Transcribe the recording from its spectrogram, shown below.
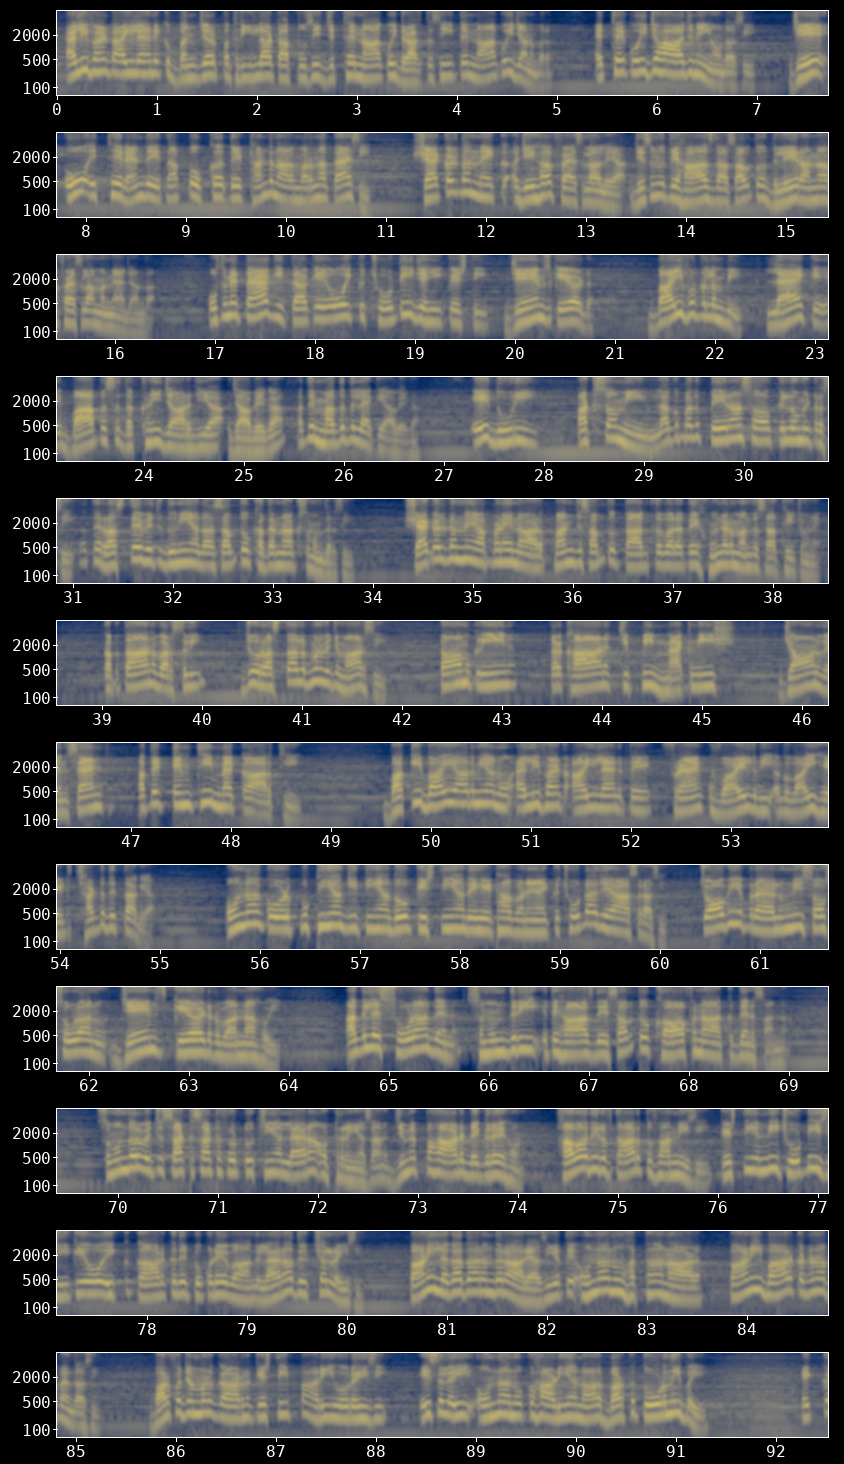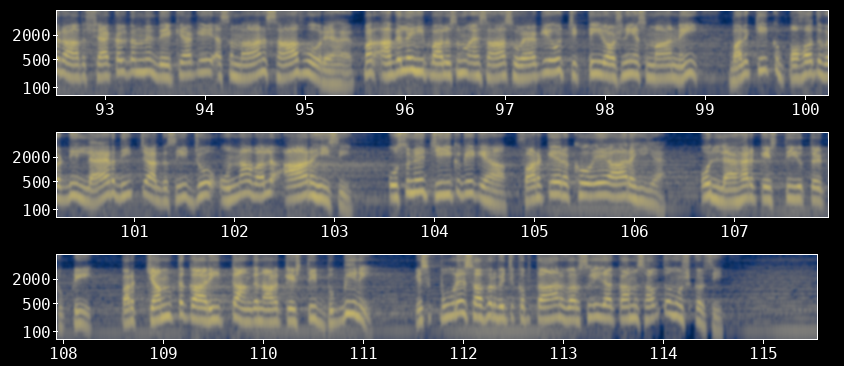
ਐਲੀਫੈਂਟ ਆਈਲੈਂਡ ਇੱਕ ਬੰਜਰ ਪਥਰੀਲਾ ਟਾਪੂ ਸੀ, ਜਿੱਥੇ ਨਾ ਕੋਈ ਦਰਖਤ ਸੀ ਤੇ ਨਾ ਕੋਈ ਜਾਨਵਰ। ਇੱਥੇ ਕੋਈ ਜਹਾਜ਼ ਨਹੀਂ ਆਉਂਦਾ ਸੀ। ਜੇ ਉਹ ਇੱਥੇ ਰਹਿੰਦੇ ਤਾਂ ਭੁੱਖ ਤੇ ਠੰਡ ਨਾਲ ਮਰਨਾ ਤੈਅ ਸੀ। ਸ਼ੈਕਲਟਨ ਨੇ ਇੱਕ ਅਜਿਹਾ ਫੈਸਲਾ ਲਿਆ, ਜਿਸ ਨੂੰ ਇਤਿਹਾਸ ਦਾ ਸਭ ਤੋਂ ਦਲੇਰਾਨਾ ਫੈਸਲਾ ਮੰਨਿਆ ਜਾਂਦਾ। ਉਸਨੇ ਤੈਅ ਕੀਤਾ ਕਿ ਉਹ ਇੱਕ ਛੋਟੀ ਜਿਹੀ ਕਿਸ਼ਤੀ, ਜੇਮਸ ਕੇਅਰਡ 22 ਫੁੱਟ ਲੰਬੀ ਲੈ ਕੇ ਵਾਪਸ ਦੱਖਣੀ ਜਾਰਜੀਆ ਜਾਵੇਗਾ ਅਤੇ ਮਦਦ ਲੈ ਕੇ ਆਵੇਗਾ। ਇਹ ਦੂਰੀ 800 ਮੀਲ, ਲਗਭਗ 1300 ਕਿਲੋਮੀਟਰ ਸੀ ਅਤੇ ਰਸਤੇ ਵਿੱਚ ਦੁਨੀਆ ਦਾ ਸਭ ਤੋਂ ਖਤਰਨਾਕ ਸਮੁੰਦਰ ਸੀ। ਸ਼ੈਕਲਟਨ ਨੇ ਆਪਣੇ ਨਾਲ ਪੰਜ ਸਭ ਤੋਂ ਤਾਕਤਵਰ ਅਤੇ ਹੁਨਰਮੰਦ ਸਾਥੀ ਚੁਣੇ। ਕਪਤਾਨ ਵਰਸਲੀ, ਜੋ ਰਸਤਾ ਲੱਭਣ ਵਿੱਚ ਮਾਹਰ ਸੀ, ਟਾਮ ਕਰੀਨ ਤਰਖਾਨ ਚਿੱਪੀ ਮੈਕਨੀਸ਼, ਜੌਨ ਵਿਨਸੈਂਟ ਅਤੇ ਟਿਮਥੀ ਮੈਕਾਰਥੀ ਬਾਕੀ 22 ਆਦਮੀਆਂ ਨੂੰ ਐਲੀਫੈਂਟ ਆਈਲੈਂਡ ਤੇ ਫ੍ਰੈਂਕ ਵਾਈਲਡ ਦੀ ਅਗਵਾਈ ਹੇਠ ਛੱਡ ਦਿੱਤਾ ਗਿਆ। ਉਹਨਾਂ ਕੋਲ ਪੁੱਠੀਆਂ ਕੀਤੀਆਂ ਦੋ ਕਿਸ਼ਤੀਆਂ ਦੇ ਹੇਠਾਂ ਬਣਿਆ ਇੱਕ ਛੋਟਾ ਜਿਹਾ ਆਸਰਾ ਸੀ। 24 ਅਪ੍ਰੈਲ 1916 ਨੂੰ ਜੇਮਸ ਕੇਅਰਡ ਰਵਾਨਾ ਹੋਈ। ਅਗਲੇ 16 ਦਿਨ ਸਮੁੰਦਰੀ ਇਤਿਹਾਸ ਦੇ ਸਭ ਤੋਂ ਖੌਫਨਾਕ ਦਿਨ ਸਨ। ਸਮੁੰਦਰ ਵਿੱਚ 60-60 ਫੁੱਟ ਉੱਚੀਆਂ ਲਹਿਰਾਂ ਉੱਠ ਰਹੀਆਂ ਸਨ, ਜਿਵੇਂ ਪਹਾੜ ਡਿੱਗ ਰਹੇ ਹੋਣ। ਹਵਾ ਦੀ ਰਫ਼ਤਾਰ ਤੂਫਾਨੀ ਸੀ। ਕਿਸ਼ਤੀ ਇੰਨੀ ਛੋਟੀ ਸੀ ਕਿ ਉਹ ਇੱਕ ਕਾਰਕ ਦੇ ਟੁਕੜੇ ਵਾਂਗ ਲਹਿਰਾਂ ਤੇ ਉਛਲ ਰਹੀ ਸੀ। ਪਾਣੀ ਲਗਾਤਾਰ ਅੰਦਰ ਆ ਰਿਹਾ ਸੀ ਅਤੇ ਉਹਨਾਂ ਨੂੰ ਹੱਥਾਂ ਨਾਲ ਪਾਣੀ ਬਾਹਰ ਕੱਢਣਾ ਪੈਂਦਾ ਸੀ। ਬਰਫ਼ ਜੰਮਣ ਕਾਰਨ ਕਿਸ਼ਤੀ ਭਾਰੀ ਹੋ ਰਹੀ ਸੀ। ਇਸ ਲਈ ਉਹਨਾਂ ਨੂੰ ਕੁਹਾੜੀਆਂ ਨਾਲ ਬਰਫ਼ ਤੋੜਨੀ ਪਈ। ਇੱਕ ਰਾਤ ਸ਼ੈਕਲਟਨ ਨੇ ਦੇਖਿਆ ਕਿ ਅਸਮਾਨ ਸਾਫ਼ ਹੋ ਰਿਹਾ ਹੈ, ਪਰ ਅਗਲੇ ਹੀ ਪਲ ਉਸ ਨੂੰ ਅਹਿਸਾਸ ਹੋਇਆ ਕਿ ਉਹ ਚਿੱਟੀ ਰੋਸ਼ਨੀ ਅਸਮਾਨ ਨਹੀਂ, ਬਲਕਿ ਇੱਕ ਬਹੁਤ ਵੱਡੀ ਲਹਿਰ ਦੀ ਝੱਗ ਸੀ ਜੋ ਉਹਨਾਂ ਵੱਲ ਆ ਰਹੀ ਸੀ। ਉਸਨੇ ਚੀਕ ਕੇ ਕਿਹਾ, ਫੜ ਕੇ ਰੱਖੋ, ਇਹ ਆ ਰਹੀ ਹੈ। ਉਹ ਲਹਿਰ ਕਿਸ਼ਤੀ ਉੱਤੇ ਟੁੱਟੀ, ਪਰ ਚਮਤਕਾਰੀ ਢੰਗ ਨਾਲ ਕਿਸ਼ਤੀ ਡੁੱਬੀ ਨਹੀਂ। ਇਸ ਪੂਰੇ ਸਫ਼ਰ ਵਿੱਚ ਕਪਤਾਨ ਵਰਸਲੀ ਦਾ ਕੰਮ ਸਭ ਤੋਂ ਮੁਸ਼ਕਲ ਸੀ।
